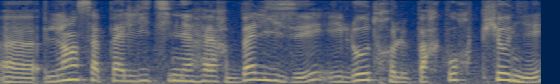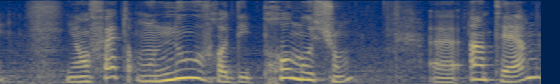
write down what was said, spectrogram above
Euh, l'un s'appelle l'itinéraire balisé et l'autre le parcours pionnier. Et en fait, on ouvre des promotions euh, internes,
